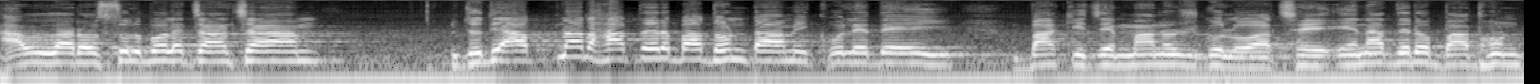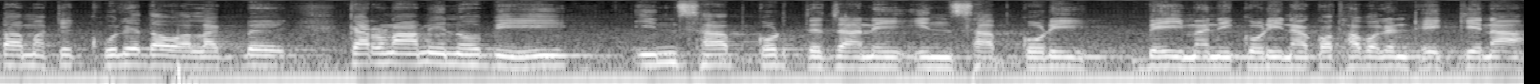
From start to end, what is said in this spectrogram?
আল্লাহ রসুল বলে, চাচা, যদি আপনার হাতের বাঁধনটা আমি খুলে দেই, বাকি যে মানুষগুলো আছে, এনাদেরও বাঁধনটা আমাকে খুলে দেওয়া লাগবে। কারণ আমি নবী, ইনসাফ করতে জানি, ইনসাফ করি বেইমানি করি না। কথা বলেন ঠিক কিনা?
